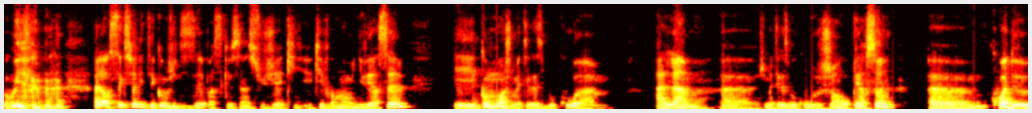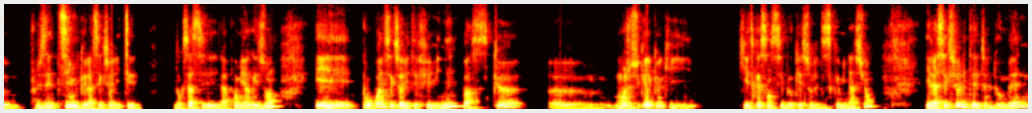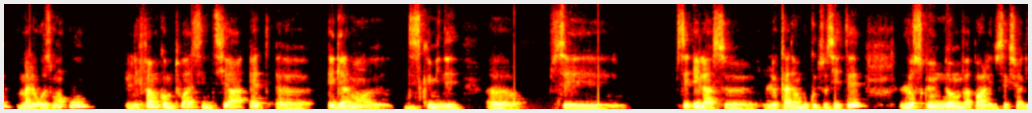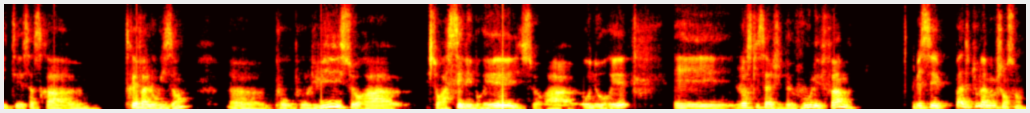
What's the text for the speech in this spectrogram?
oui. Alors, sexualité, comme je disais, parce que c'est un sujet qui, est- qui est vraiment universel. Et comme Mhm, moi, je m'intéresse beaucoup à, à l'âme, euh, je m'intéresse beaucoup aux gens, aux personnes. euh, quoi de plus intime que la sexualité? Donc ça, c'est la première raison. Et pourquoi une sexualité féminine? Parce que euh, moi, je suis quelqu'un qui, qui est très sensible aux questions de discrimination. Et la sexualité est un domaine, malheureusement, où les femmes comme toi, Cynthia, est euh, également euh, discriminées. Euh, c'est hélas le cas dans beaucoup de sociétés. Lorsqu'un homme va parler de sexualité, ça sera très valorisant pour, pour lui. Il sera, il sera célébré, il sera honoré. Et lorsqu'il s'agit de vous, les femmes, mais c'est pas du tout la même chanson.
